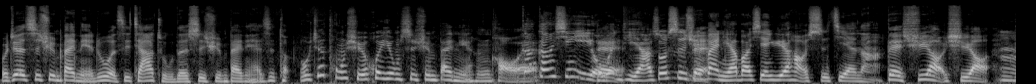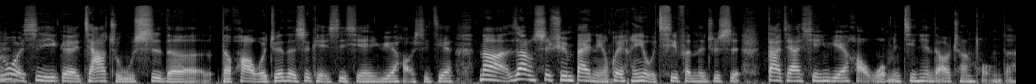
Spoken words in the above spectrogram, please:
我觉得视讯拜年，如果是家族的视讯拜年，还是同，我觉得同学会用视讯拜年很好。哎，刚刚心仪有问题啊，说视讯拜年要不要先约好时间啊？对，需要需要。如果是一个家族式的的话，我觉得是可以事先约好时间。那让视讯拜年会很有气氛的，就是大家先约好，我们今天都要穿红的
